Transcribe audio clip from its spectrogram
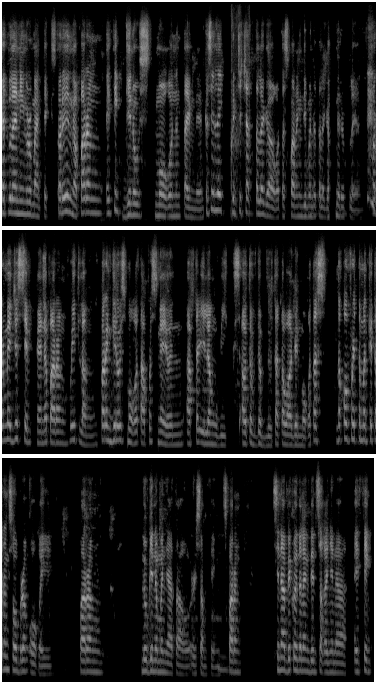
Kahit wala na yung romantics. Pero yun nga, parang, I think, ginost mo ko ng time na yun. Kasi like, nag-chat talaga ako, tapos parang hindi mo na talaga ako nireplyan. Parang medyo simp ka na parang, wait lang, parang ginost mo ko, tapos ngayon, after ilang weeks, out of the blue, tatawagan mo ko. Tapos, na-comfort naman kita ng sobrang okay. Parang, lugi naman yata ako or something. Tapos parang, sinabi ko na lang din sa kanya na, I think,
